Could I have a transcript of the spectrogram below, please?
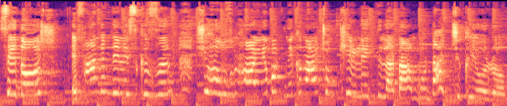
Sedoş. Efendim Deniz kızı. Şu havuzun haline bak ne kadar çok kirlettiler. Ben buradan çıkıyorum.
